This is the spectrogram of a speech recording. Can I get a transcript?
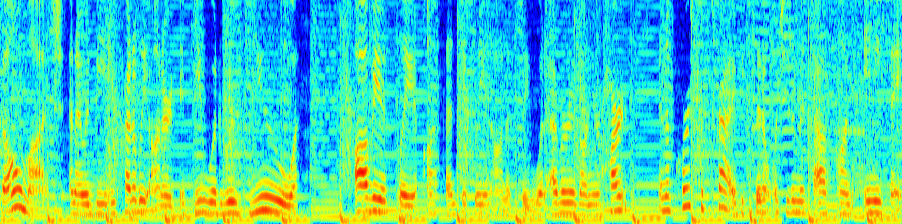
so much and I would be incredibly honored if you would review, obviously, authentically and honestly, whatever is on your heart. And of course, subscribe because I don't want you to miss out on anything.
